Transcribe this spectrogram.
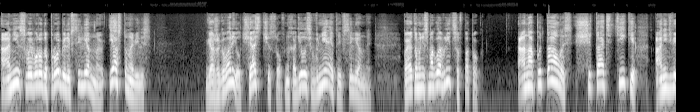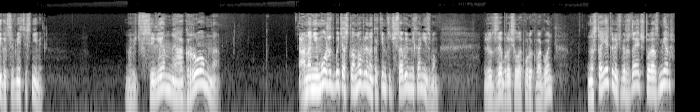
Они своего рода пробили Вселенную и остановились. Я же говорил, часть часов находилась вне этой вселенной, поэтому не смогла влиться в поток. Она пыталась считать тики, а не двигаться вместе с ними. Но ведь вселенная огромна. Она не может быть остановлена каким-то часовым механизмом. Людзе бросил окурок в огонь. Настоятель утверждает, что размер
